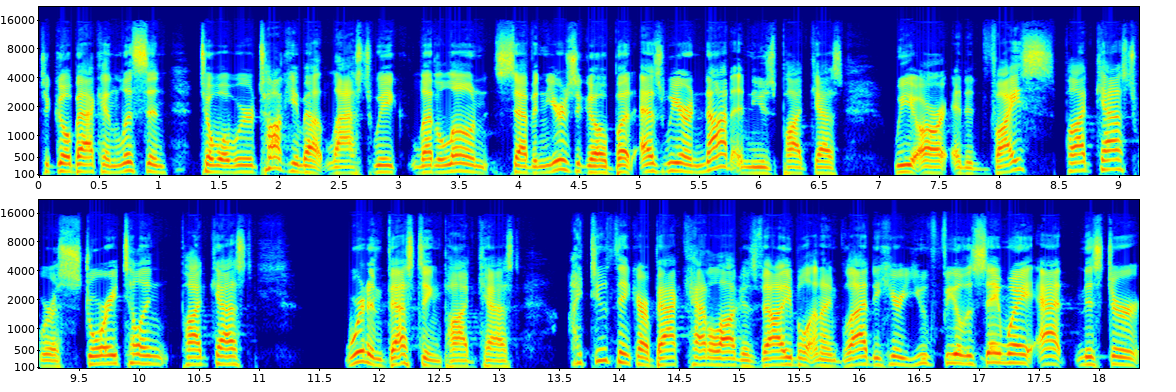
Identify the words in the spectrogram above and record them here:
to go back and listen to what we were talking about last week, let alone seven years ago. But as we are not a news podcast, we are an advice podcast, we're a storytelling podcast, we're an investing podcast. I do think our back catalog is valuable, and I'm glad to hear you feel the same way at Mr.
